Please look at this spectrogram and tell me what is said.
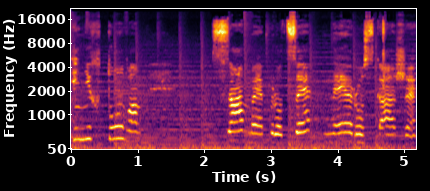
І ніхто вам саме про це не розкаже.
